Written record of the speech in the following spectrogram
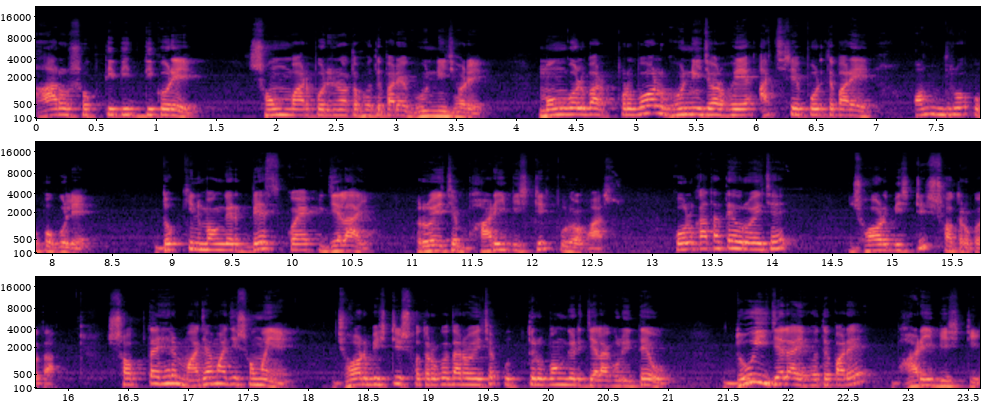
আরও শক্তি বৃদ্ধি করে সোমবার পরিণত হতে পারে ঘূর্ণিঝড়ে। মঙ্গলবার প্রবল ঘূর্ণিঝড় হয়ে আছড়ে পড়তে পারে অন্ধ্র উপকূলে। দক্ষিণবঙ্গের বেশ কয়েক জেলায় রয়েছে ভারী বৃষ্টির পূর্বাভাস। কলকাতাতেও রয়েছে ঝড় বৃষ্টির সতর্কতা। সপ্তাহের মাঝামাঝি সময়ে ঝড় বৃষ্টির সতর্কতা রয়েছে উত্তরবঙ্গের জেলাগুলিতেও। দুই জেলায় হতে পারে ভারী বৃষ্টি।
